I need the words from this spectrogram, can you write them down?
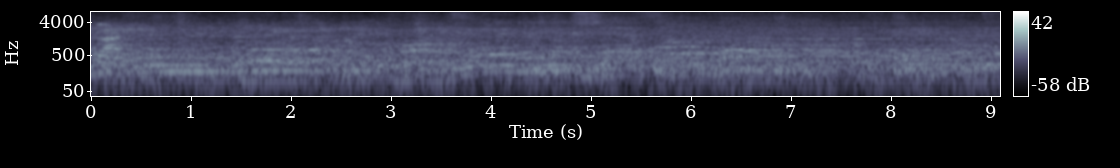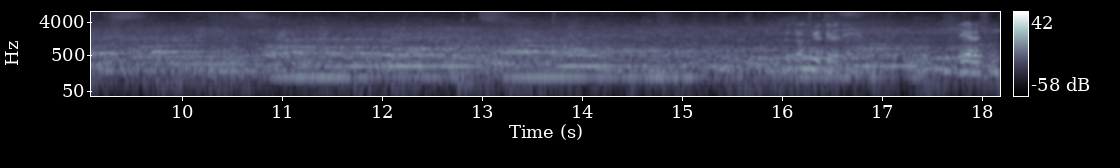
glass. Du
